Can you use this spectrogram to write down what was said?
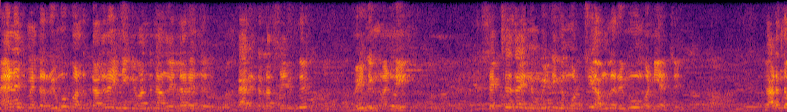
மேனேஜ்மெண்ட்டை ரிமூவ் பண்ணுறதுக்காக தான் இன்றைக்கி வந்து நாங்கள் எல்லோரும் இந்த பேரண்ட் எல்லாம் சேர்ந்து மீட்டிங் பண்ணி சக்ஸஸாக இந்த மீட்டிங்கை முடித்து அவங்கள ரிமூவ் பண்ணியாச்சு. கடந்த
